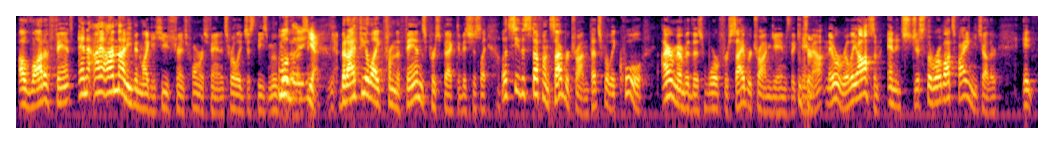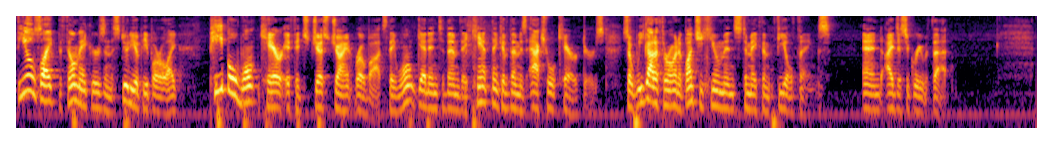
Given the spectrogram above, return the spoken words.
a lot of fans, and I, I'm not even like a huge Transformers fan. It's really just these movies. Well, the- yeah, yeah. But I feel like from the fans' perspective, it's just like, let's see the stuff on Cybertron. That's really cool. I remember those War for Cybertron games that came Sure. out, and they were really awesome. And it's just the robots fighting each other. It feels like the filmmakers and the studio people are like, people won't care if it's just giant robots. They won't get into them. They can't think of them as actual characters. So we got to throw in a bunch of humans to make them feel things. And I disagree with that.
